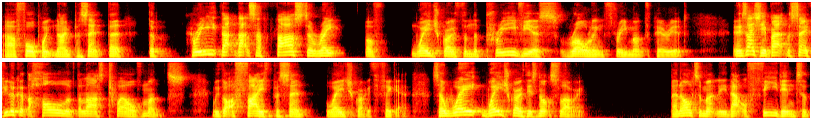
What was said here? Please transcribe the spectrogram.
uh, 4.9%. The, the pre, that, that's a faster rate of wage growth than the previous rolling three month period. And it's actually about the same. If you look at the whole of the last 12 months, we've got a 5% wage growth figure. So wage, wage growth is not slowing. And ultimately, that will feed into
